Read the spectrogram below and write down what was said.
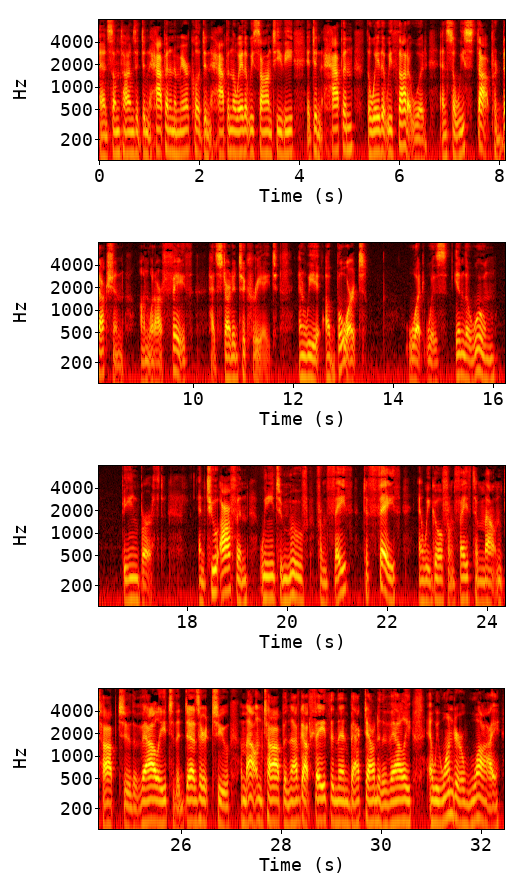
and sometimes it didn't happen in a miracle. It didn't happen the way that we saw on TV. It didn't happen the way that we thought it would. And so we stopped production on what our faith had started to create. And we abort what was in the womb being birthed. And too often we need to move from faith to faith and we go from faith to mountaintop to the valley to the desert to a mountaintop and I've got faith and then back down to the valley and we wonder why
